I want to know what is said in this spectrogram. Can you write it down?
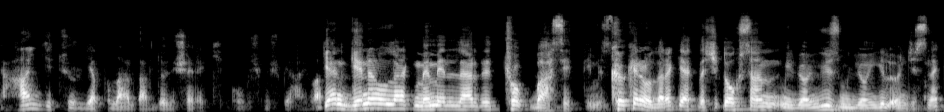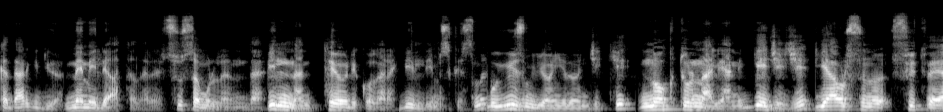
hangi tür yapılardan dönüşerek oluşmuş bir hayvan? Yani genel olarak memelilerde çok bahsettiğimiz köken olarak yaklaşık 90 milyon 100 milyon yıl öncesine kadar gidiyor. Memeli ataları, susamurlarında bilinen teorik olarak bildiğimiz kısmı bu 100 milyon yıl önceki nokturnal yani gececi yavrusunu süt veya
